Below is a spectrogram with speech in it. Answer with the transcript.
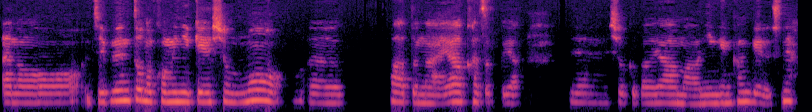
あの自分とのコミュニケーションも、パートナーや家族や、えー、職場や、まあ、人間関係ですね、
